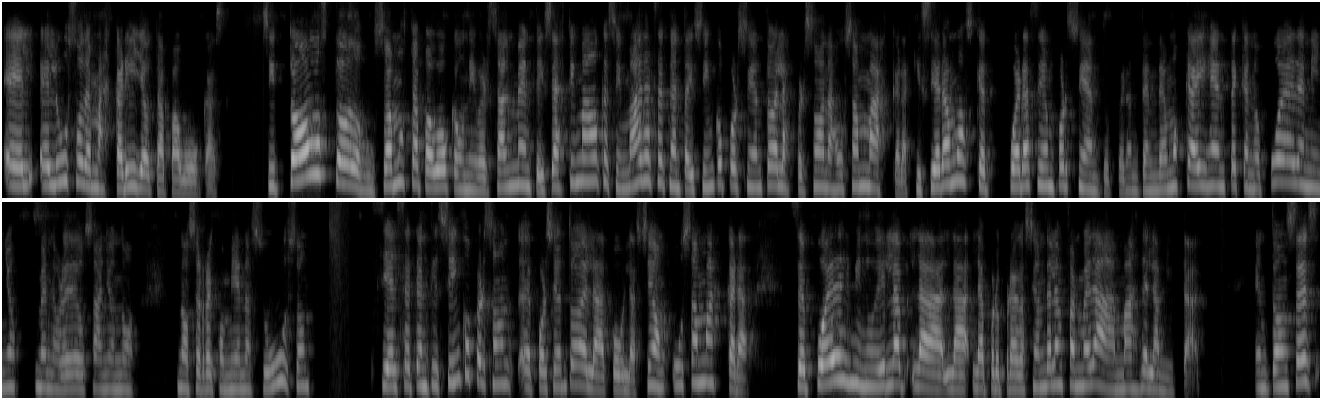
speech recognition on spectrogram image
el, el uso de mascarilla o tapabocas. Si todos, todos usamos tapaboca universalmente y se ha estimado que si más del 75% de las personas usan máscara, quisiéramos que fuera 100%, pero entendemos que hay gente que no puede, niños menores de dos años no, no se recomienda su uso. Si el 75% eh, de la población usa máscara, se puede disminuir la, propagación de la enfermedad a más de la mitad. Entonces,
